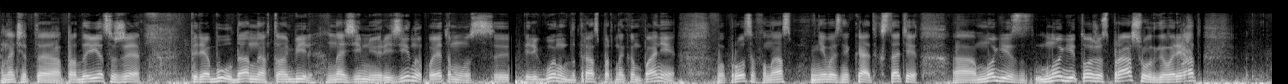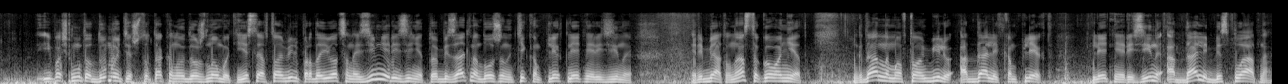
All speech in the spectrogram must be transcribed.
Значит, э, продавец уже переобул данный автомобиль на зимнюю резину, поэтому с перегоном до транспортной компании вопросов у нас не возникает. Кстати, э, многие, многие тоже спрашивают, говорят, и почему-то думаете, что так оно и должно быть. Если автомобиль продается на зимней резине, то обязательно должен идти комплект летней резины. Ребят, у нас такого нет. К данному автомобилю отдали комплект летней резины, отдали бесплатно.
